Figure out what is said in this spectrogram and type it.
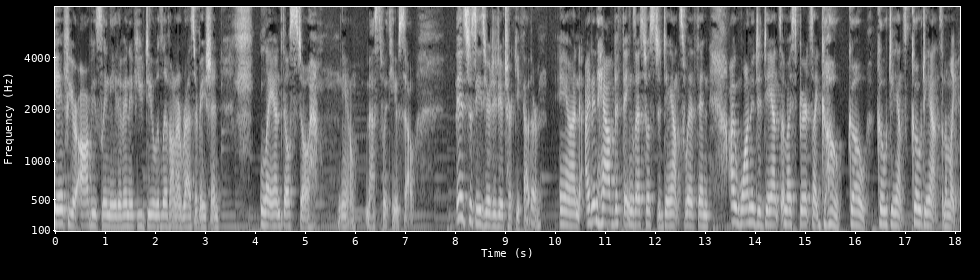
if you're obviously native and if you do live on a reservation land, they'll still, you know, mess with you. So it's just easier to do turkey feather and I didn't have the things I was supposed to dance with, and I wanted to dance, and my spirit's like, go, go, go dance, go dance. And I'm like,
